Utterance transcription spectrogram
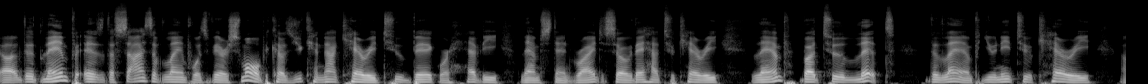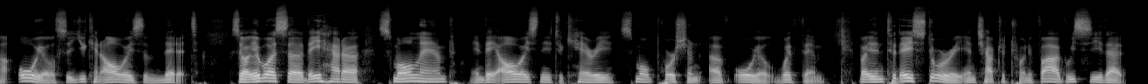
uh, the lamp is the size of lamp was very small because you cannot carry too big or heavy lampstand, right? So they had to carry lamp, but to lit the lamp, you need to carry uh, oil, so you can always lit it. So it was uh, they had a small lamp and they always need to carry small portion of oil with them. But in today's story in chapter 25, we see that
